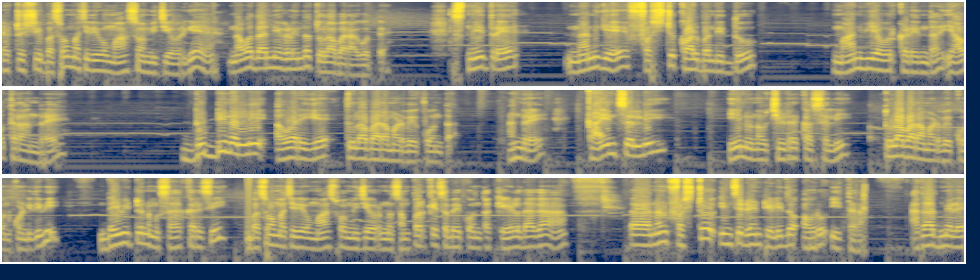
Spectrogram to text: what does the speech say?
ಡಾಕ್ಟರ್ ಶ್ರೀ ಬಸವಮಚಿದೇವ ಮಹಾಸ್ವಾಮೀಜಿ ಅವರಿಗೆ ನವಧಾನ್ಯಗಳಿಂದ ತುಲಾಭಾರ ಆಗುತ್ತೆ ಸ್ನೇಹಿತರೆ, ನನಗೆ ಫಸ್ಟ್ ಕಾಲ್ ಬಂದಿದ್ದು ಮಾನ್ವಿಯವ್ರ ಕಡೆಯಿಂದ ಯಾವ ಥರ ಅಂದರೆ, ದುಡ್ಡಿನಲ್ಲಿ ಅವರಿಗೆ ತುಲಾಭಾರ ಮಾಡಬೇಕು ಅಂತ. ಅಂದರೆ, ಕಾಯಿನ್ಸಲ್ಲಿ ಏನು ನಾವು ಚಿಲ್ಡ್ರ ಕಾಸಲ್ಲಿ ತುಲಾಭಾರ ಮಾಡಬೇಕು ಅಂದ್ಕೊಂಡಿದ್ದೀವಿ. ದಯವಿಟ್ಟು ನಮಗೆ ಸಹಕರಿಸಿ ಬಸವ ಮಚದೇವ ಅವರನ್ನು ಸಂಪರ್ಕಿಸಬೇಕು ಅಂತ ಕೇಳಿದಾಗ ನನಗೆ ಫಸ್ಟು ಇನ್ಸಿಡೆಂಟ್ ಹೇಳಿದ್ದು ಅವರು ಈ ಥರ. ಅದಾದಮೇಲೆ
